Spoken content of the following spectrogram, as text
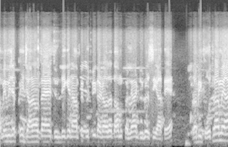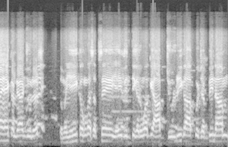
हमें भी जब कहीं जाना होता है ज्वेलरी के नाम पे कुछ भी करना होता है तो हम कल्याण ज्वेलर्स ही आते हैं। और अभी गोधरा में आए हैं कल्याण ज्वेलर्स तो मैं यही कहूँगा सबसे यही विनती करूँगा कि आप ज्वेलरी का आपको जब भी नाम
